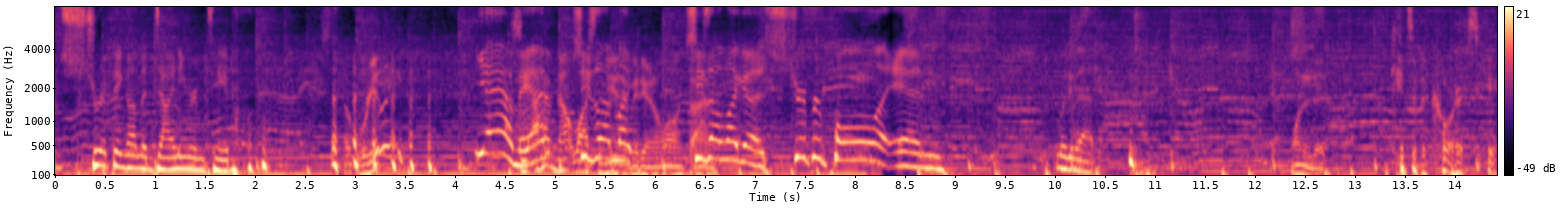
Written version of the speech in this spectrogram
stripping on the dining room table. Uh, really? yeah, See, man. I have not watched she's the on music like video in a long time. she's on like a stripper pole and look at that. Wanted to get to the chorus here.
